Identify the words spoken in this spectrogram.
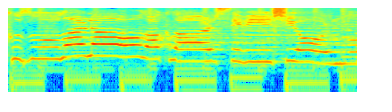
Kuzularla oğlaklar sevişiyor mu?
